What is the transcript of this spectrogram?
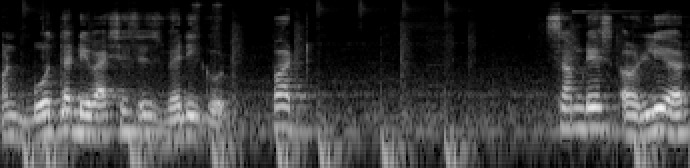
on both the devices is very good. But some days earlier,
